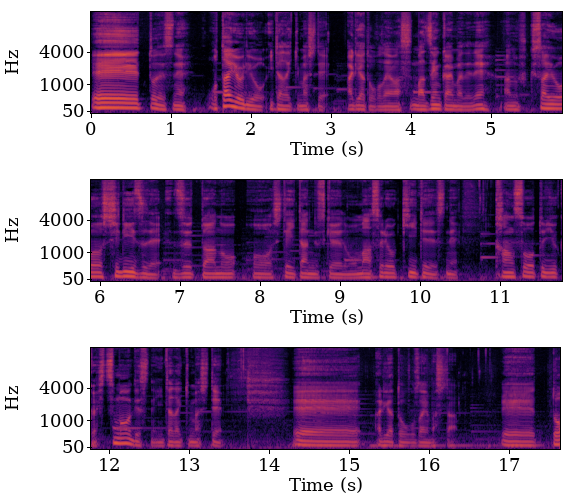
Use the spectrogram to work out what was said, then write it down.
えー、っとですねお便りをいただきましてありがとうございます。まあ、前回までね、あの副作用シリーズでずっとあのしていたんですけれども、まあそれを聞いてですね、感想というか質問をですね、いただきまして、えー、ありがとうございました。えー、っと、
